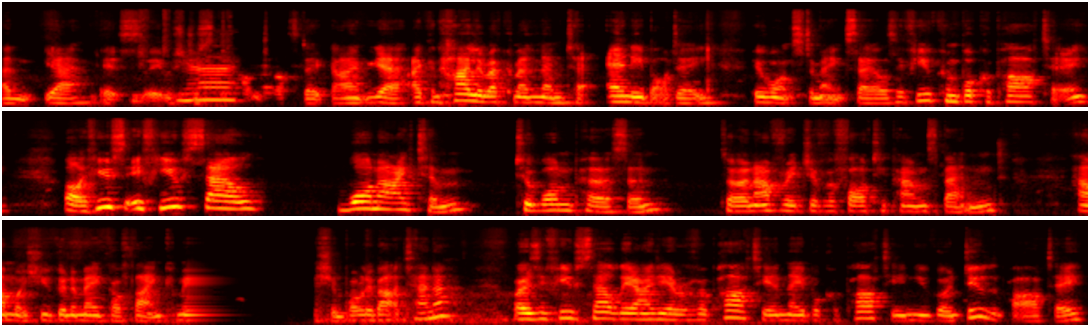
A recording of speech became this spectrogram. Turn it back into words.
And yeah, it's it was just Yeah. fantastic. I, yeah, I can highly recommend them to anybody who wants to make sales. If you can book a party, well, if you if you sell one item to one person, so an average of a forty pound spend, how much you're going to make off that in commission probably about a tenner. Whereas if you sell the idea of a party and they book a party and you go and do the party,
